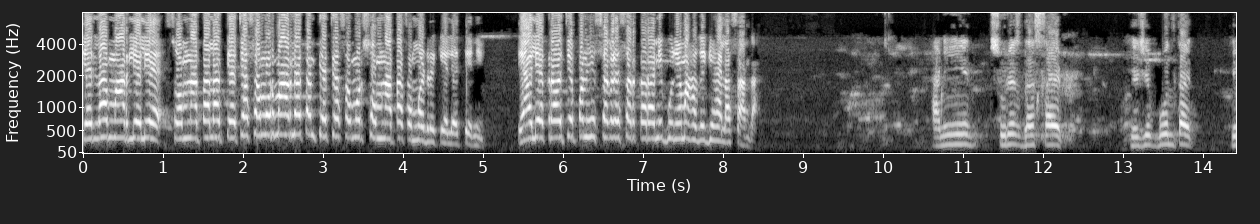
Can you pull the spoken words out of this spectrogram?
त्याला मारलेले सोमनाथाला त्याच्यासमोर मारल्यात आणि त्याच्यासमोर सोमनाथाचा मर्डर केलं त्यांनी. त्या लेकराचे पण हे सगळे सरकारने गुन्हे महाग घ्यायला सांगा. आणि सुरेश धस साहेब हे जे बोलतायत हे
